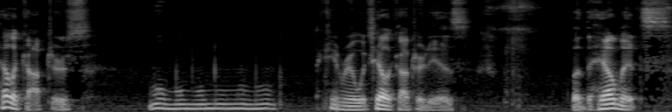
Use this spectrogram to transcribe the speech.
helicopters. I can't remember which helicopter it is, but the helmets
